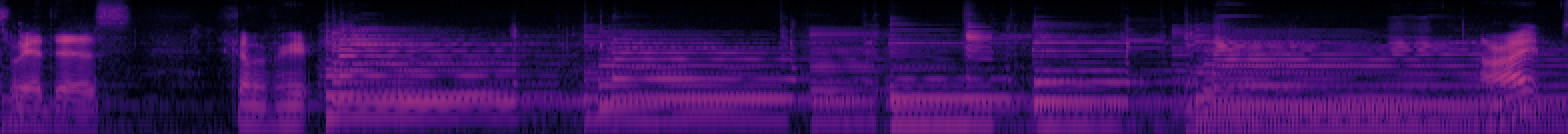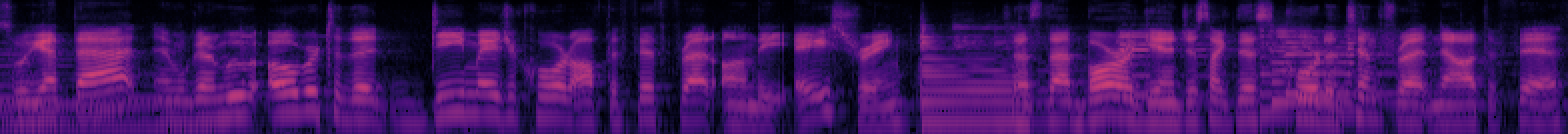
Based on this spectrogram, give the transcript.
So we had this. Come over here. All right, so we got that, and we're going to move over to the D major chord off the 5th fret on the A string. So that's that bar again, just like this chord at the 10th fret, now at the 5th.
